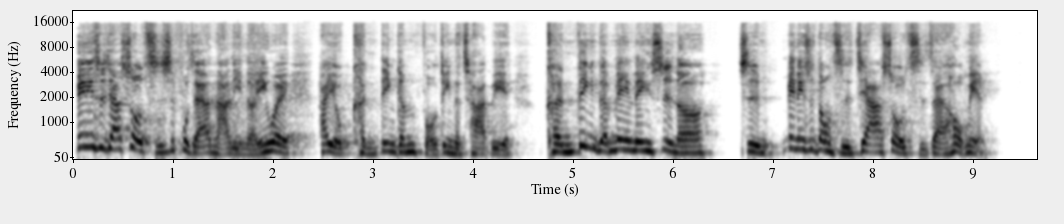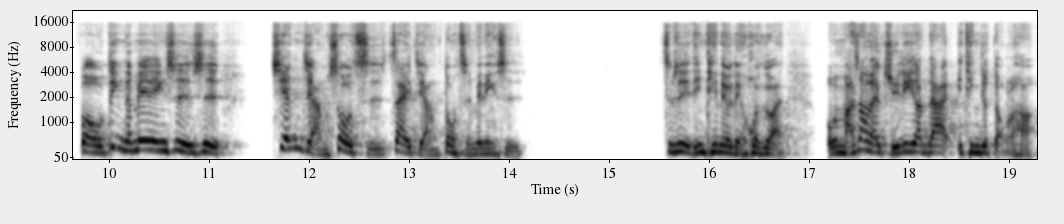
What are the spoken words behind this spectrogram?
命令式加受词是复杂在哪里呢？因为它有肯定跟否定的差别。肯定的命令式呢，是命令式动词加受词在后面；否定的命令式是先讲受词再讲动词命令式。是不是已经听得有点混乱？我们马上来举例，让大家一听就懂了哈。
